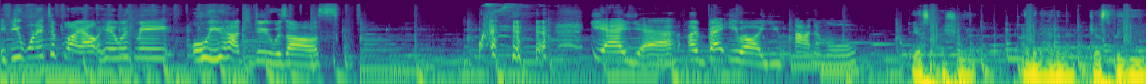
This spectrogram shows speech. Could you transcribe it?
if you wanted to fly out here with me, all you had to do was ask. yeah, yeah, I bet you are, you animal. Yes, Ashley, I'm an animal just for you.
